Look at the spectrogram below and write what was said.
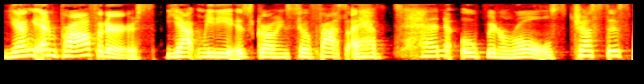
Young and Profiters. Yap Media is growing so fast. I have 10 open roles just this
